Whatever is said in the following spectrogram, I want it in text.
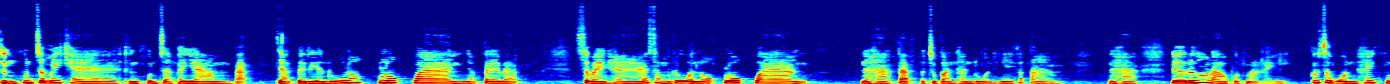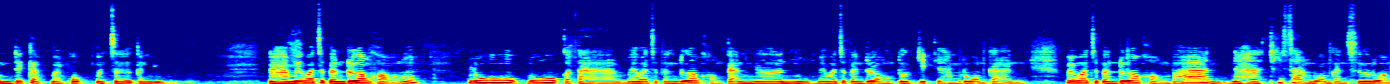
ถึงคุณจะไม่แคร์ถึงคุณจะพยายามแบบอยากไปเรียนรู้โลกโลกกว้าง อยากไปแบบแสวงหาสำรวจโลกโลกกว้างนะคะแบบปัจจุบันทันด่วนอย่างเงี้ยก็ตามนะคะในเรื่องราวกฎหมายก็จะวนให้คุณได้กลับมาพบมาเจอกันอยู่นะคะไม่ว่าจะเป็นเรื่องของ ลูกลูกก็ตาม ไม่ว่าจะเป็นเรื่องของการเงิน ไม่ว่าจะเป็นเรื่องของธุรกิจที่ทำร่วมกัน ไม่ว่าจะเป็นเรื่องของบ้านนะคะที่สร้างร่วมกันซื้อร่วม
